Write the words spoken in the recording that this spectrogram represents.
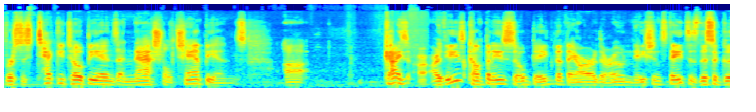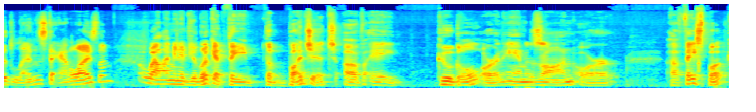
versus tech utopians and national champions. Uh, guys, are, are these companies so big that they are their own nation states? Is this a good lens to analyze them? Well, I mean, if you look at the the budget of a Google or an Amazon or a Facebook,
